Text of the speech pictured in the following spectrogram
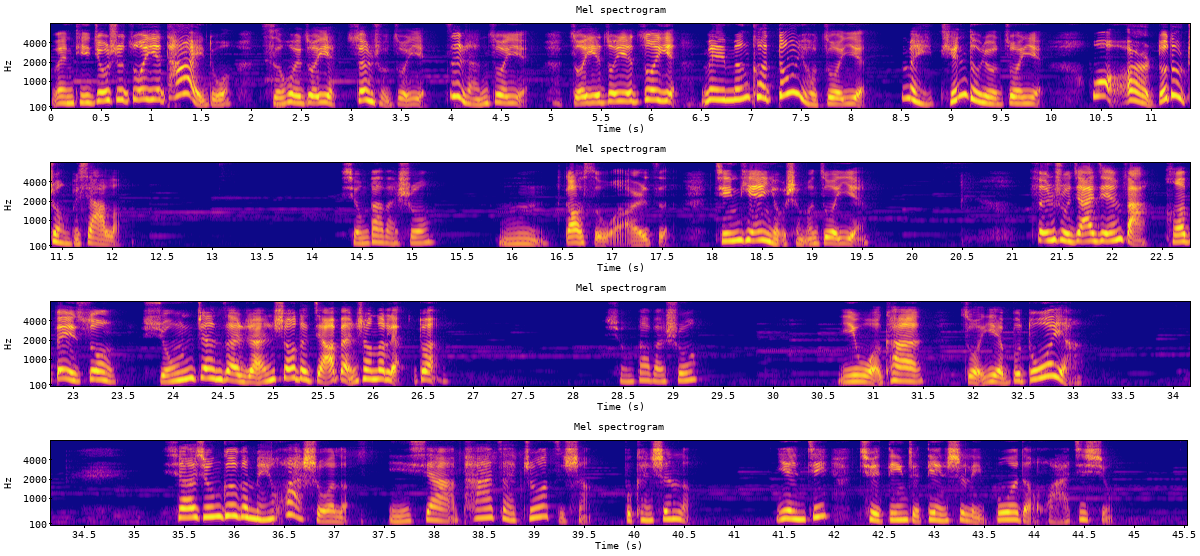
问题就是作业太多，词汇作业、算术作业、自然作业。”作业，作业，作业，每门课都有作业，每天都有作业，我耳朵都装不下了。熊爸爸说：“嗯，告诉我儿子，今天有什么作业？分数加减法和背诵《熊站在燃烧的甲板上的两段》。”熊爸爸说：“依我看，作业不多呀。”小熊哥哥没话说了，一下趴在桌子上不吭声了，眼睛却盯着电视里播的滑稽熊，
